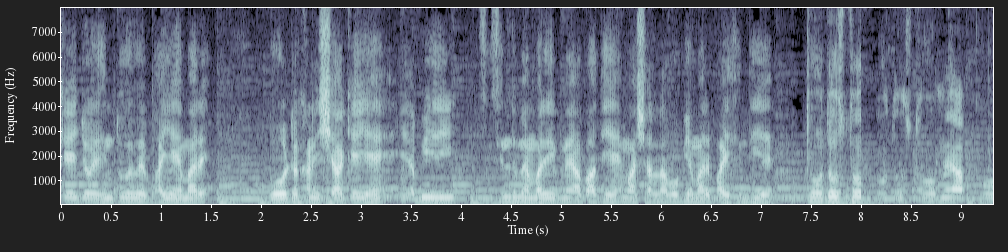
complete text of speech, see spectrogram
के जो हिंदू है भाई हैं हमारे। वो दखण एशिया के ही हैं। अभी सिंध में हमारी में आबादी है, माशाल्लाह, वो भी हमारे भाई सिंधी है। तो दोस्तों तो दोस्तों, मैं आपको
